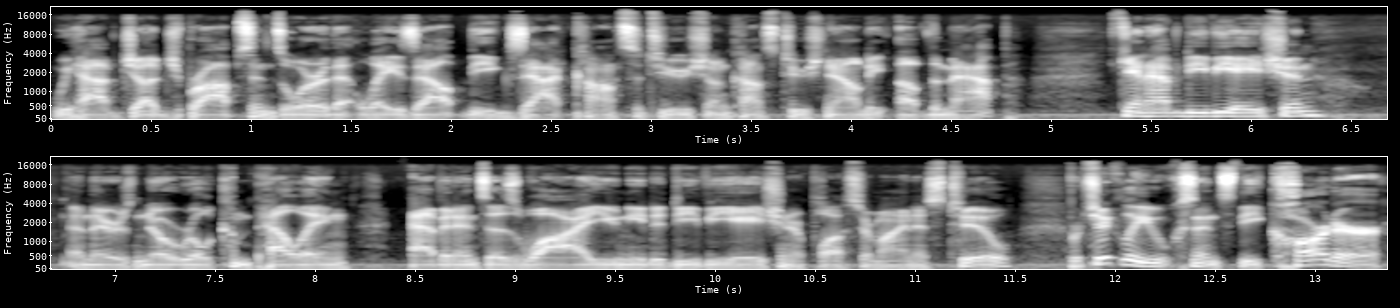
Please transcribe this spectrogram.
We have Judge Brobson's order that lays out the exact constitution, unconstitutionality of the map. You can't have deviation, and there's no real compelling evidence as why you need a deviation or plus or minus two, particularly since the Carter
